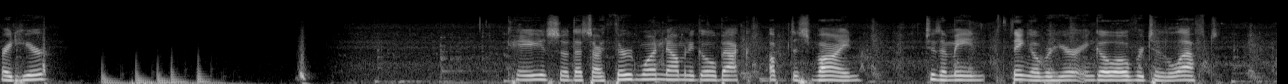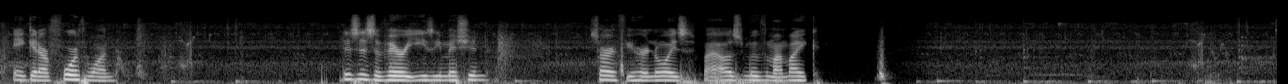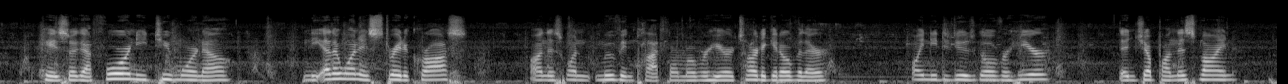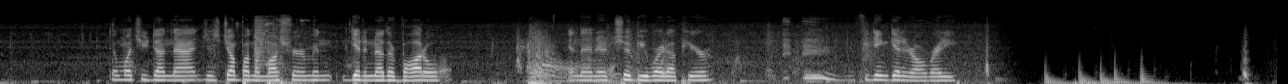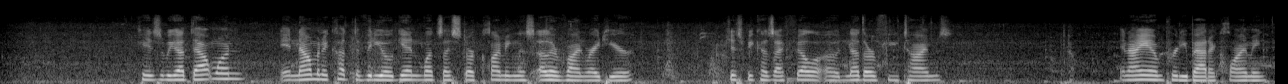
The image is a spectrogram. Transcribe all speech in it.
Right here. Okay, so that's our third one. Now I'm going to go back up this vine to the main thing over here and go over to the left and get our fourth one. This is a very easy mission. Sorry if you heard noise. I was moving my mic. Okay, so I got four, need two more now. And the other one is straight across on this one moving platform over here. It's hard to get over there. All you need to do is go over here, then jump on this vine. Then once you've done that, just jump on the mushroom and get another bottle. And then it should be right up here. if you didn't get it already. Okay, so we got that one. And now I'm going to cut the video again once I start climbing this other vine right here. Just because I fell another few times. And I am pretty bad at climbing.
